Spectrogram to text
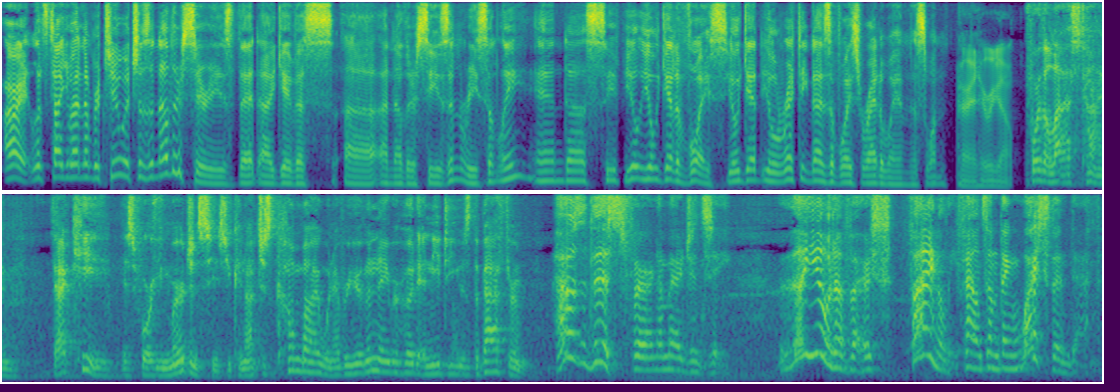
All right, let's talk about number two, which is another series that uh, gave us uh, another season recently, and uh, see if you'll you'll get a voice. You'll get you'll recognize a voice right away in this one. All right, here we go. For the last time, that key is for emergencies. You cannot just come by whenever you're in the neighborhood and need to use the bathroom. How's this for an emergency? The universe finally found something worse than death.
